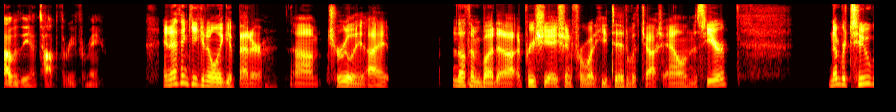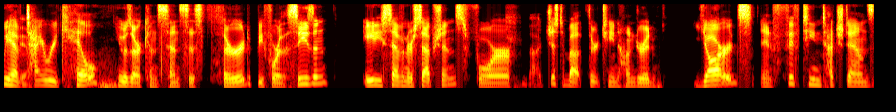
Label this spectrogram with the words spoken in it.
I would yeah top three for me. And I think he can only get better. Um, truly, I nothing Mhm. but uh, appreciation for what he did with Josh Allen this year. Number two, we have Yeah. Tyreek Hill. He was our consensus third before the season. 87 receptions for uh, just about 1,300 yards and 15 touchdowns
